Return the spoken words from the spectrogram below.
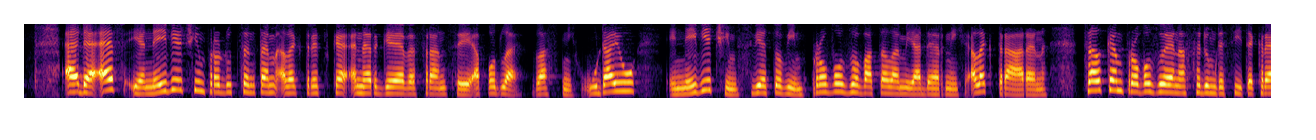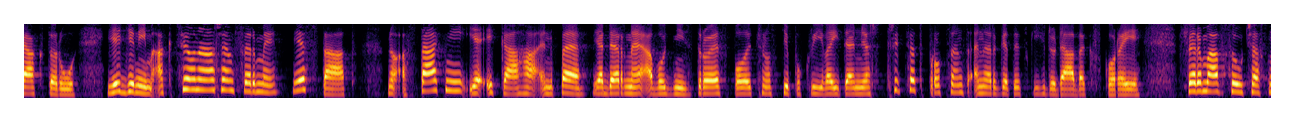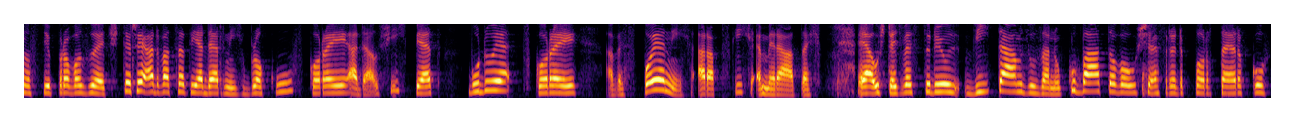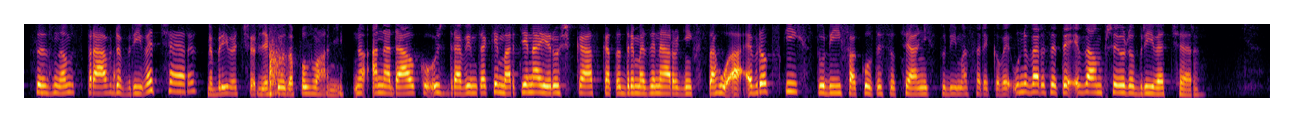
EDF je největším producentem elektrické energie ve Francii a podle vlastních údajů i největším světovým provozovatelem jaderných elektráren. Celkem provozuje na 70 reaktorů. Jediným akcionářem firmy je stát. No a státní je i KHNP. Jaderné a vodní zdroje společnosti pokrývají téměř 30% energetických dodávek v Koreji. Firma v současnosti provozuje 24 jaderných bloků v Koreji a dalších pět buduje v Koreji a ve Spojených Arabských Emirátech. Já už teď ve studiu vítám Zuzanu Kubátovou, šéf reportérku Seznam zpráv. Dobrý večer. Dobrý večer, děkuji za pozvání. No a na dálku už zdravím taky Martina Jiruška z katedry mezinárodních vztahů a evropských studií Fakulty sociálních studií Masarykovy univerzity. I vám přeju dobrý večer.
